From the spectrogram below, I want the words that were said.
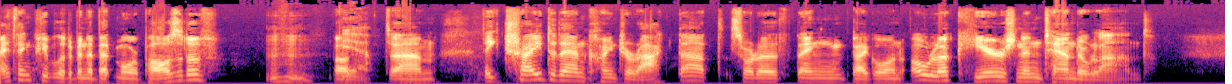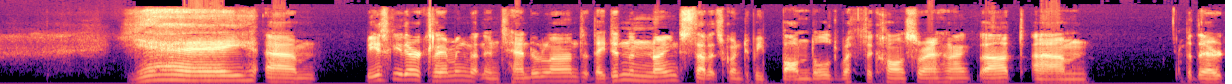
I think people would have been a bit more positive. Mm-hmm. But yeah. um, they tried to then counteract that sort of thing by going, "Oh look, here's Nintendo Land." Yay! Um, basically, they're claiming that Nintendo Land. They didn't announce that it's going to be bundled with the console or anything like that. Um, but they're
